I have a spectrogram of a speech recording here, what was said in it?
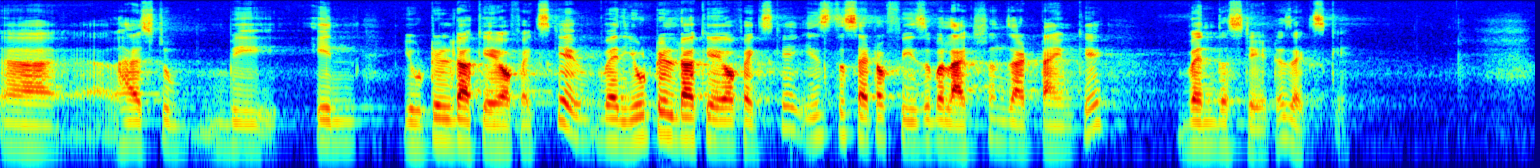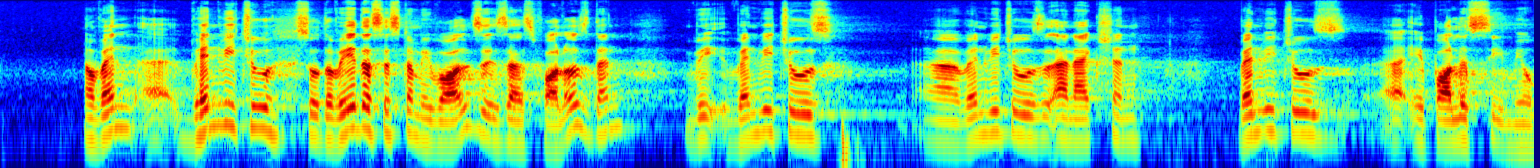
uh, has to be in u tilde k of x k where u tilde k of x k is the set of feasible actions at time k when the state is x k. Now when, uh, when we choose, so the way the system evolves is as follows then we when we choose uh, when we choose an action when we choose uh, a policy mu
